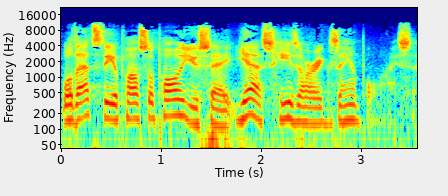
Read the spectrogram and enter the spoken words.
Well, that's the Apostle Paul, you say. Yes, he's our example, I say.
